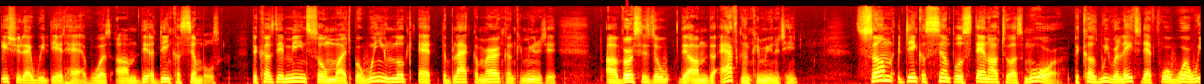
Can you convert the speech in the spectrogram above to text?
issue that we did have was um, the Adinka symbols because they mean so much. But when you look at the Black American community uh, versus the the, um, the African community, some Adinka symbols stand out to us more because we relate to that for where we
